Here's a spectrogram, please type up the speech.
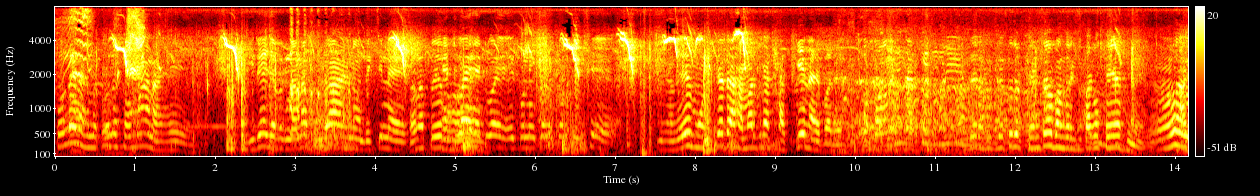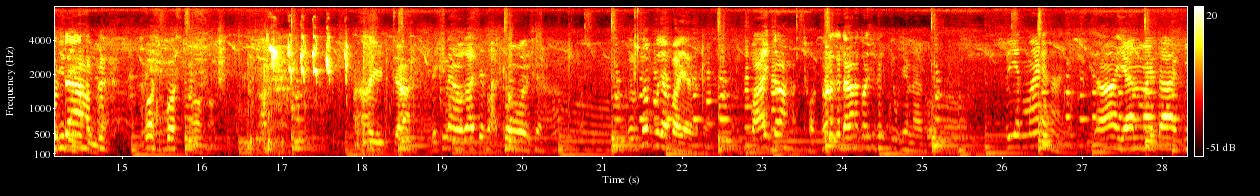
তোলে না তোলে সমান আছে গিরে যাবে নানা বুড়া হেন দেখছি না হেটুয়া হেটুয়া এখন এখন এখন করছে রে মরিচাটা আমার বিনা থাকতে নাই পারে তোর ফ্যানটাও বান্ধ রাখছি তাকে পেয়াস নেই বস বস। এইটা দেখি না ওরা যে ভাত বলছে। তোর তো পূজা পাই আর পাইটা ছোট লোকে ডান করেছে কি বুঝে না গো। তুই ইয়ার মাইটা না ইয়ার মাইটা কি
